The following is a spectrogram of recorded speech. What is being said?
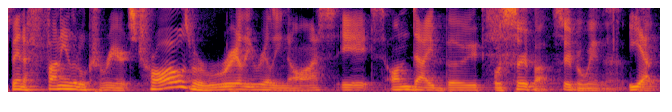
It's been a funny little career. Its trials were really, really nice. It's on debut. was super, super win there. Yeah,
